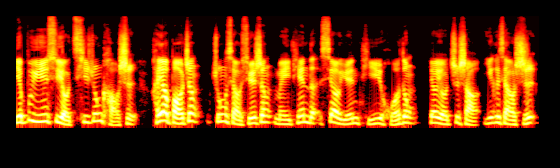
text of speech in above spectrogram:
也不允许有期中考试，还要保证中小学生每天的校园体育活动要有至少一个小时。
